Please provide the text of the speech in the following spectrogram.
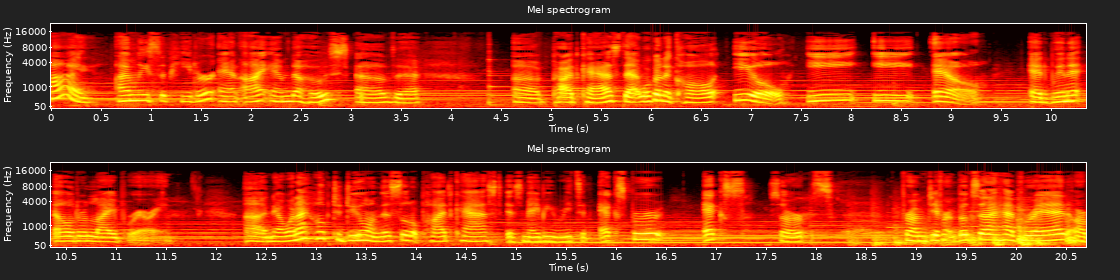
Hi, I'm Lisa Peter, and I am the host of the uh, podcast that we're going to call EEL, E E L, Edwina Elder Library. Uh, now, what I hope to do on this little podcast is maybe read some expert excerpts from different books that I have read, or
